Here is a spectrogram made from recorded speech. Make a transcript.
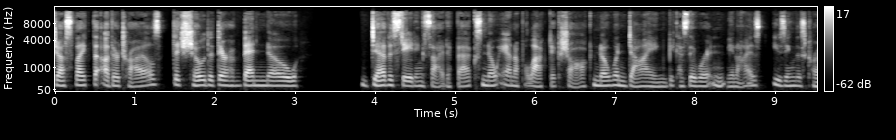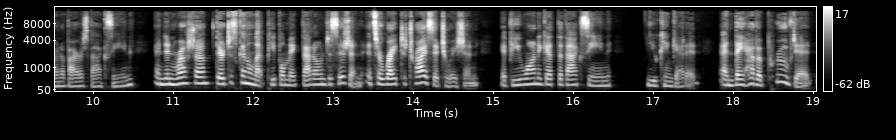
just like the other trials, that show that there have been no devastating side effects, no anaphylactic shock, no one dying because they were immunized using this coronavirus vaccine. And in Russia, they're just going to let people make that own decision. It's a right to try situation. If you want to get the vaccine, you can get it. And they have approved it.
